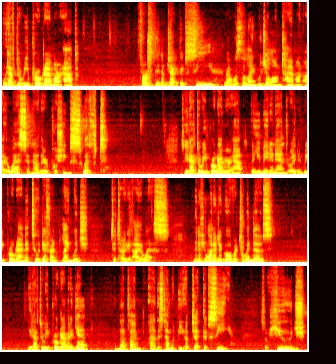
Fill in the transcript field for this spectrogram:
we'd have to reprogram our app First in Objective-C, that was the language a long time on iOS, and now they're pushing Swift. So you'd have to reprogram your app that you made in Android and reprogram it to a different language to target iOS. And then if you wanted to go over to Windows, you'd have to reprogram it again. And that time, uh, this time would be Objective-C. So huge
